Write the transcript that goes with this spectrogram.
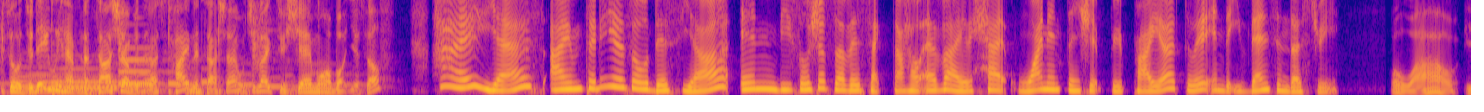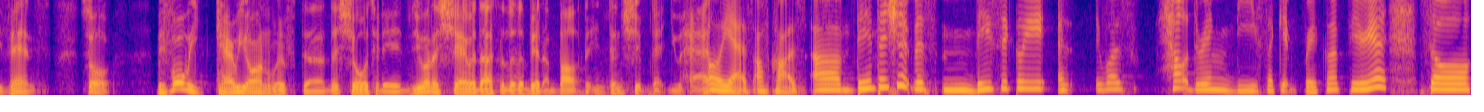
So today we have Natasha with us. Hi Natasha, would you like to share more about yourself? Hi, yes, I'm 20 years old this year in the social service sector. However, I had one internship prior to it in the events industry. Oh wow, events. So before we carry on with the, the show today, do you want to share with us a little bit about the internship that you had? Oh, yes, of course. Um, the internship is mm, basically, it was held during the circuit breaker period. So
